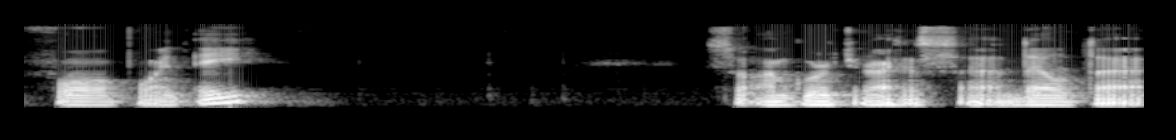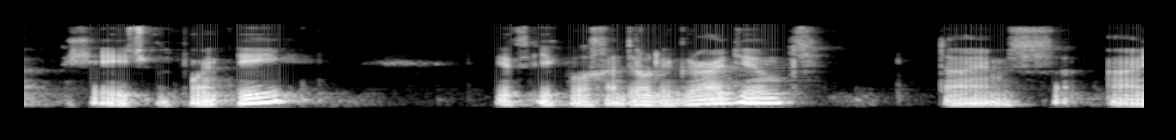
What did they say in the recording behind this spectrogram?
for point A. So I'm going to write as uh, delta H at point A. It's equal hydraulic gradient times uh,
